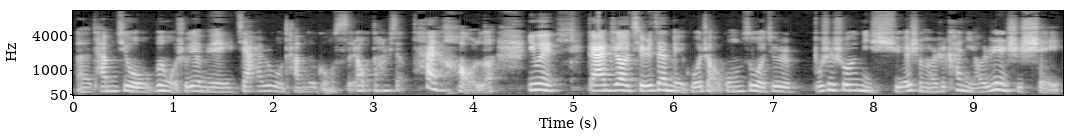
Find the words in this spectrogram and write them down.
呃，他们就问我说愿不愿意加入他们的公司。然后我当时想，太好了，因为大家知道，其实在美国找工作就是不是说你学。什么？而是看你要认识谁，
